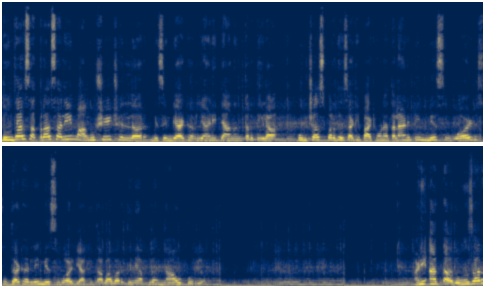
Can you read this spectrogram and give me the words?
दोन हजार सतरा साली मानुषी छिल्लर मिस इंडिया ठरली आणि त्यानंतर तिला पुढच्या स्पर्धेसाठी पाठवण्यात आलं आणि ती मिस वर्ल्ड सुद्धा ठरली. मिस वर्ल्ड या किताबावर तिने आपलं नाव कोरलं. आणि आता दोन हजार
